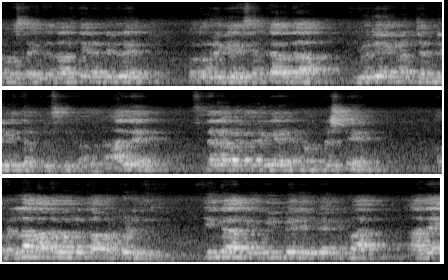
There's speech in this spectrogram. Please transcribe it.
ವ್ಯವಸ್ಥೆ ಇದೆ ಅದರ ಅರ್ಥ ಏನಂತ ಹೇಳಿದ್ರೆ ಅವರಿಗೆ ಸರ್ಕಾರದ ಯೋಜನೆಗಳನ್ನು ಜನರಿಗೆ ತಲುಪಿಸಲಿಕ್ಕಾಗಲ್ಲ ಆದರೆ ಸಿದ್ದರಾಮಯ್ಯವರಿಗೆ ನನ್ನ ಒಂದು ಪ್ರಶ್ನೆ, ಅವರೆಲ್ಲ ಮತವನ್ನು ತಾವು ಪಡ್ಕೊಂಡಿದ್ದೀರಿ. ಈಗ ನೀವು B P L A P L ನಿಮ್ಮ ಆದಾಯ,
